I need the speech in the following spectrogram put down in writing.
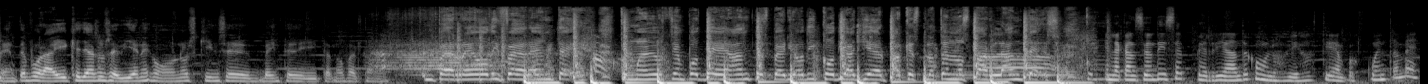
Gente por ahí que ya eso se viene como unos 15, 20 días, no falta más. un perreo diferente. Como en los tiempos de antes, periódico de ayer, pa' que exploten los parlantes. En la canción dice perreando como los viejos tiempos. Cuéntame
